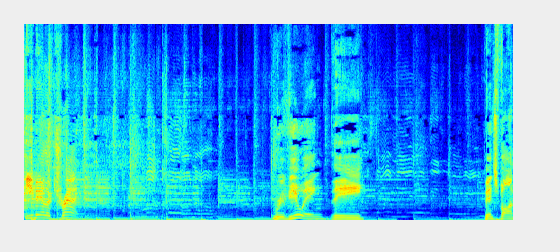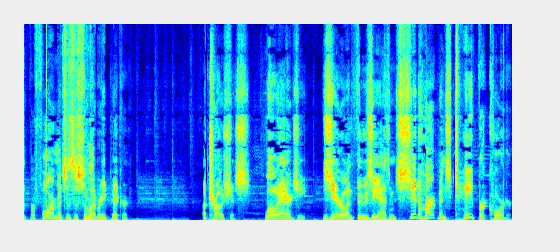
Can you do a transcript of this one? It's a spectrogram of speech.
Emailer Trent reviewing the Vince Vaughn performance as a celebrity picker. Atrocious. Low energy. Zero enthusiasm. Sid Hartman's tape recorder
